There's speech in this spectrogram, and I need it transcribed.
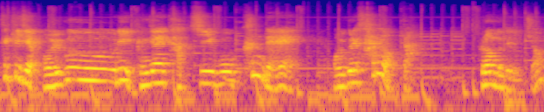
특히 이제 얼굴이 굉장히 각지고 큰데 얼굴에 살이 없다. 그런 분들 있죠.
